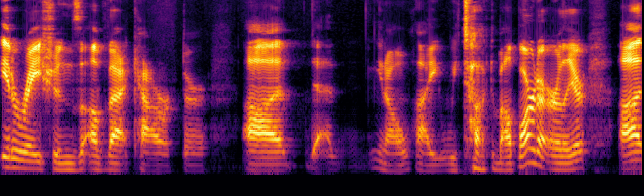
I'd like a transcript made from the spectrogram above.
iterations of that character uh you know i we talked about barda earlier uh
